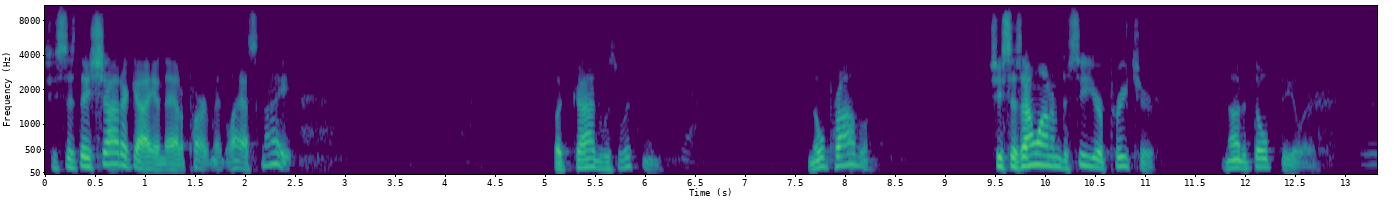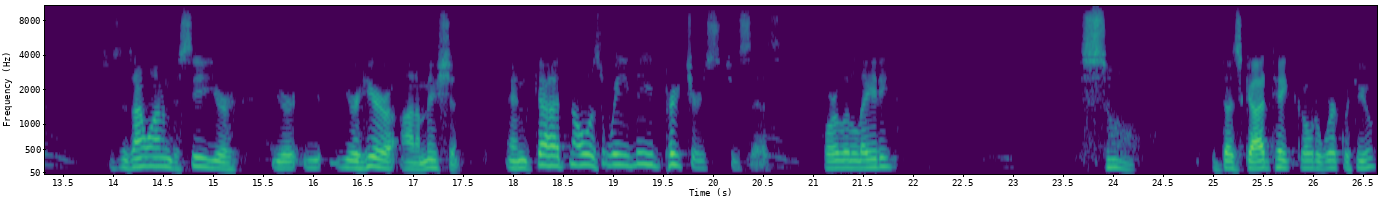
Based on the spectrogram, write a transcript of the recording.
She says, They shot a guy in that apartment last night. But God was with me. No problem. She says, I want him to see you're preacher not a dope dealer. She says, I want them to see you're, you're, you're here on a mission. And God knows we need preachers, she says. Poor little lady. So, does God take go to work with you?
